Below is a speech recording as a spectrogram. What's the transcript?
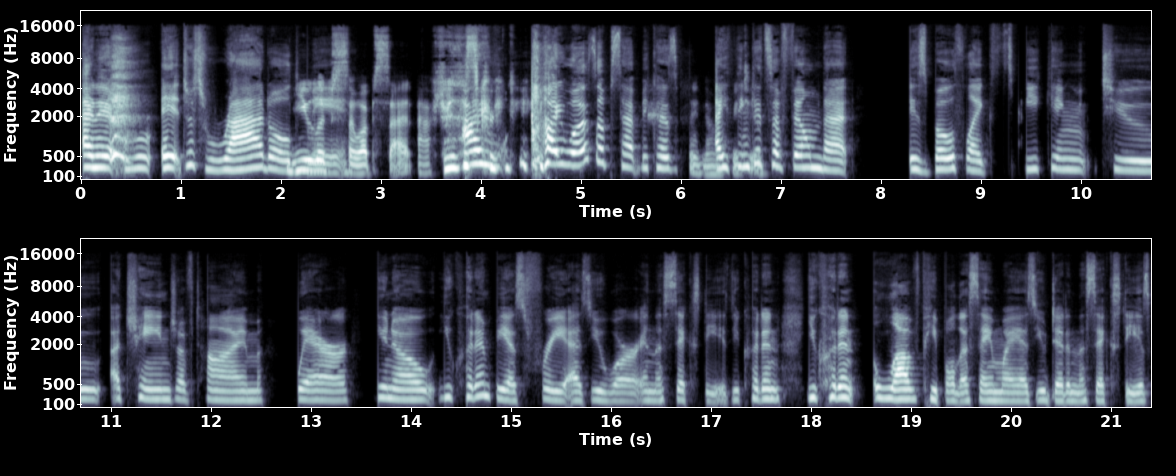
and it it just rattled. You me. looked so upset after the I, screening. I was upset because I, know, I think too. it's a film that is both like speaking to a change of time where you know you couldn't be as free as you were in the 60s you couldn't you couldn't love people the same way as you did in the 60s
